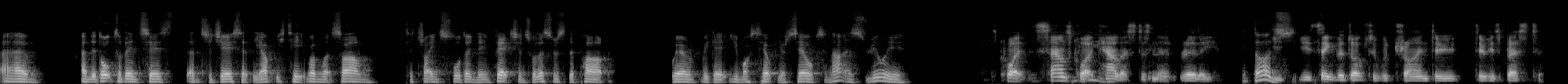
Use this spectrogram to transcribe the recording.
Um, and the doctor then says and suggests that they amputate Winlet's arm to try and slow down the infection. So this was the part where we get you must help yourselves, and that is really It's quite. It sounds quite callous, doesn't it? Really. It does. you think the doctor would try and do do his best. To,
